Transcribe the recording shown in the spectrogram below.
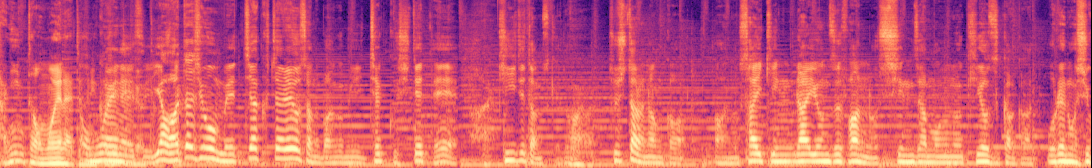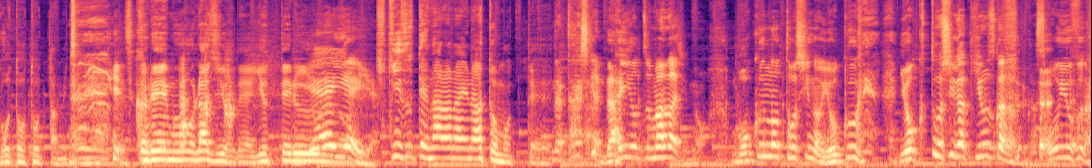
他人とは思えないと思えないです。いや私私もめちゃくちゃレオさんの番組チェックしててはい。聞いてたんですけど、はい。そしたらなんかあの最近ライオンズファンの新参者の清塚が俺の仕事を取ったみたいな クレームをラジオで言ってるのいやいやいや。聞き捨てならないなと思って。だ確かにライオンズマガジンの僕の年の翌 翌年が清塚さんというかそういうふうな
